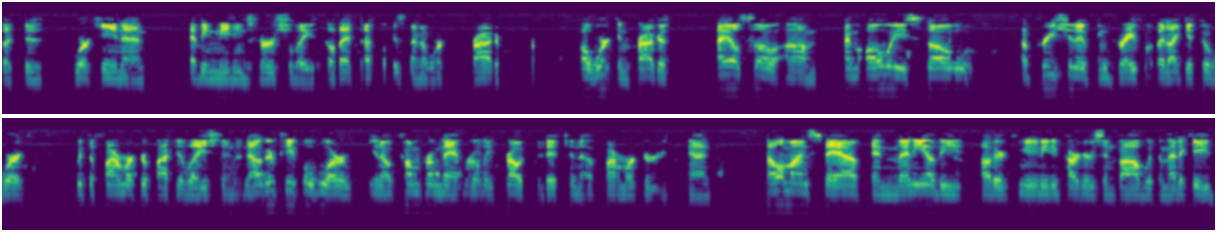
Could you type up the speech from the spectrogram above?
such as working and having meetings virtually. So that definitely has been a work in progress, a work in progress. I also, um, I'm always so appreciative and grateful that I get to work with the farm worker population and other people who are, you know, come from that really proud tradition of farm workers and Telamon staff and many of the other community partners involved with the Medicaid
